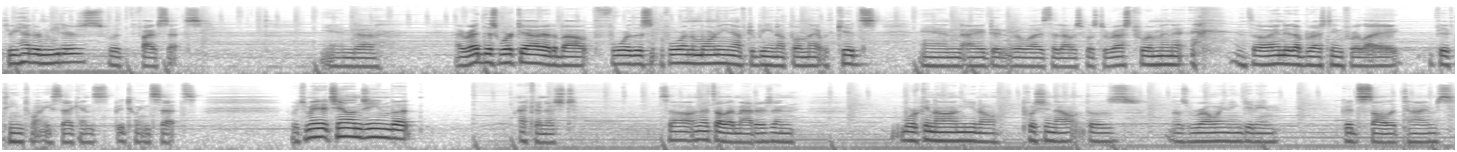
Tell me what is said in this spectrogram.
300 meters with five sets, and uh, I read this workout at about four this four in the morning after being up all night with kids, and I didn't realize that I was supposed to rest for a minute, and so I ended up resting for like 15 20 seconds between sets, which made it challenging, but I finished. So, and that's all that matters. And working on, you know, pushing out those those rowing and getting good solid times.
